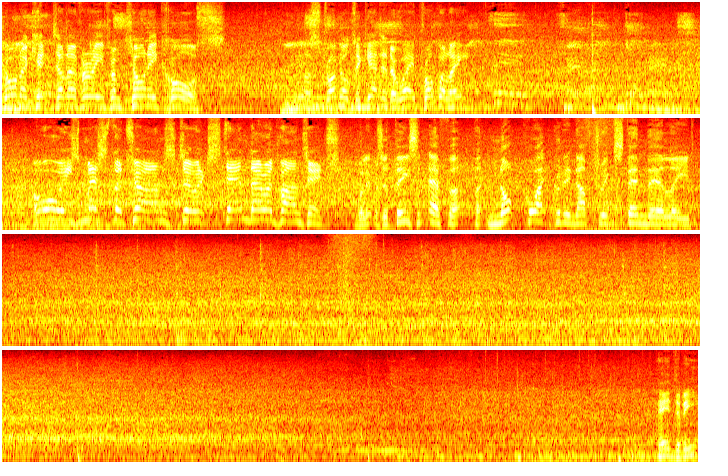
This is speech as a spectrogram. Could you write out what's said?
Corner kick delivery from Toni Kroos. A struggle to get it away properly. Oh, he's missed the chance to extend their advantage. Well, it was a decent effort, but not quite good enough to extend their lead. Pedri.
